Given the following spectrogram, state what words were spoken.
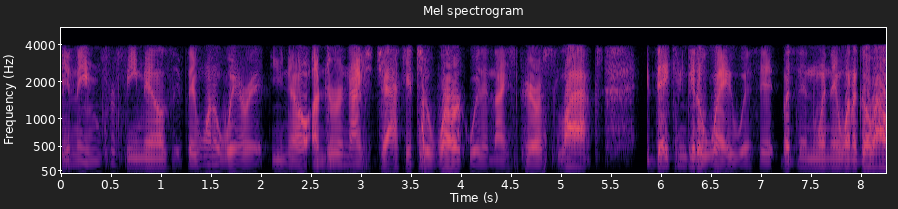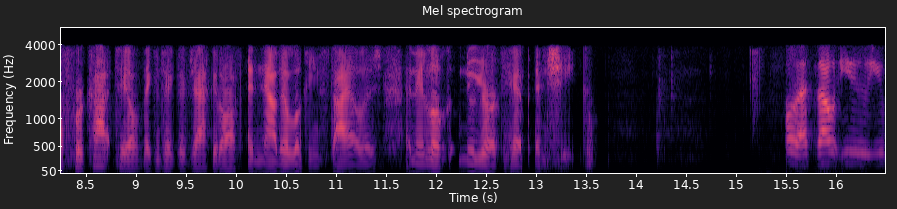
and even for females if they want to wear it you know under a nice jacket to work with a nice pair of slacks they can get away with it. But then when they want to go out for a cocktail they can take their jacket off and now they're looking stylish and they look new york hip and chic Oh, that's out. You you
